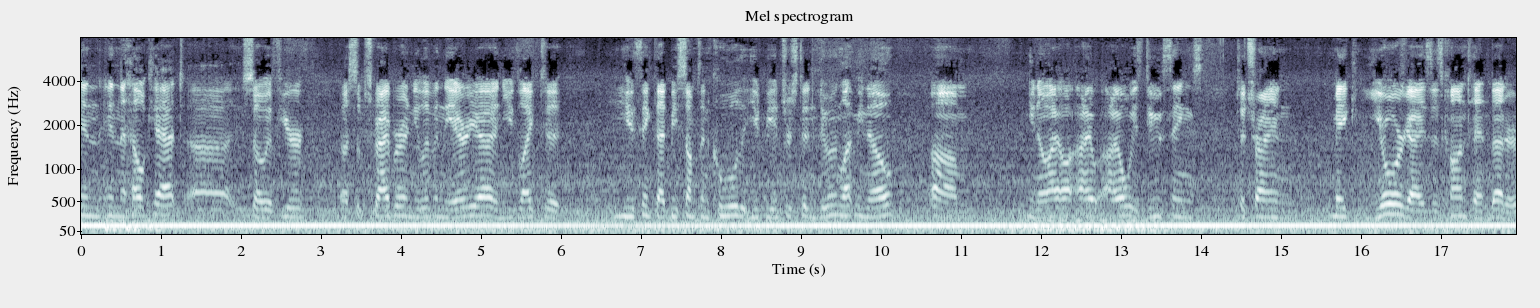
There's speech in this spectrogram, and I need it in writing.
in in the Hellcat. Uh, so if you're a subscriber and you live in the area and you'd like to, you think that'd be something cool that you'd be interested in doing, let me know. Um, you know, I, I I always do things to try and make your guys' content better.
